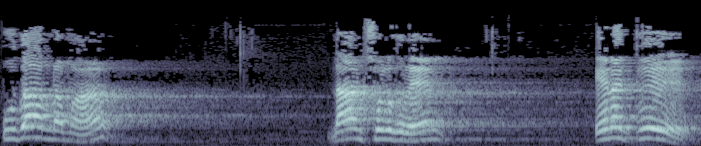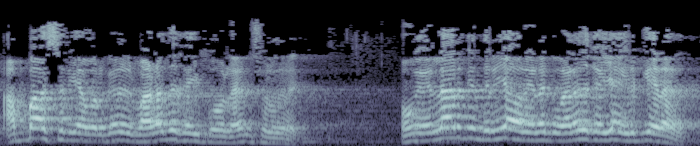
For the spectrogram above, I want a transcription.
உதாரணமா நான் சொல்கிறேன் எனக்கு அப்பாஸ் அலி அவர்கள் வலது கை போலன்னு சொல்கிறேன். உங்க எல்லாருக்கும் தெரியும் அவர் எனக்கு வலது கையா இருக்கிறாரு.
